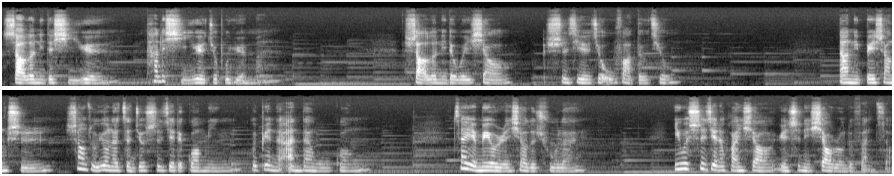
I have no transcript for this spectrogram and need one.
少了你的喜悦，他的喜悦就不圆满。少了你的微笑，世界就无法得救。当你悲伤时，上主用来拯救世界的光明会变得黯淡无光，再也没有人笑得出来，因为世界的欢笑原是你笑容的反照。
